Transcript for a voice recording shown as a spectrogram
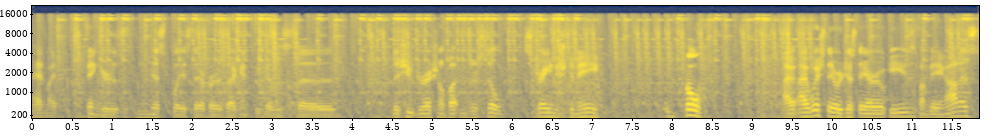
I had my fingers misplaced there for a second because the the shoot directional buttons are still strange to me. Oh, I, I wish they were just the arrow keys, if I'm being honest.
